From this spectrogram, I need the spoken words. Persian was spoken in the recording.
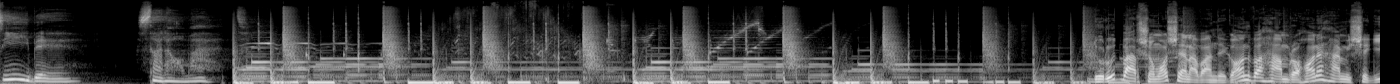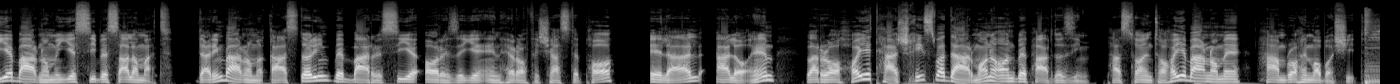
سیب سلامت درود بر شما شنوندگان و همراهان همیشگی برنامه سیب سلامت در این برنامه قصد داریم به بررسی آرزه انحراف شست پا، علل، علائم و راه های تشخیص و درمان آن بپردازیم. پس تا انتهای برنامه همراه ما باشید.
